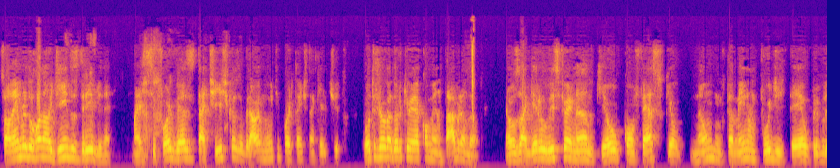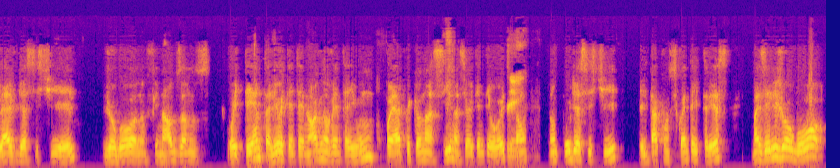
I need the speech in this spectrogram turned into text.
só lembra do Ronaldinho e dos dribles, né? Mas uhum. se for ver as estatísticas, o Grau é muito importante naquele título. Outro jogador que eu ia comentar, Brandão, é o zagueiro Luiz Fernando, que eu confesso que eu não, também não pude ter o privilégio de assistir ele. Jogou no final dos anos 80 ali, 89, 91. Foi a época que eu nasci, nasci em 88, Sim. então não pude assistir. Ele está com 53 mas ele jogou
